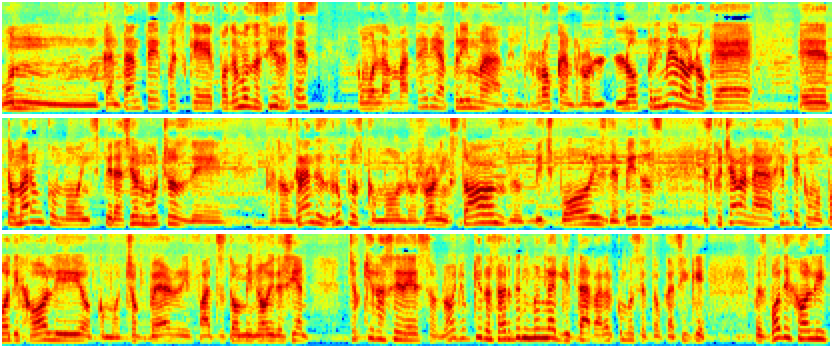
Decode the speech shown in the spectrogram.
un cantante, pues que podemos decir es como la materia prima del rock and roll. Lo primero, lo que eh, tomaron como inspiración muchos de pues, los grandes grupos como los Rolling Stones, los Beach Boys, The Beatles, escuchaban a gente como Buddy Holly o como Chuck Berry, Fats Domino y decían, yo quiero hacer eso, ¿no? Yo quiero saber, denme una guitarra, a ver cómo se toca. Así que, pues Buddy Holly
